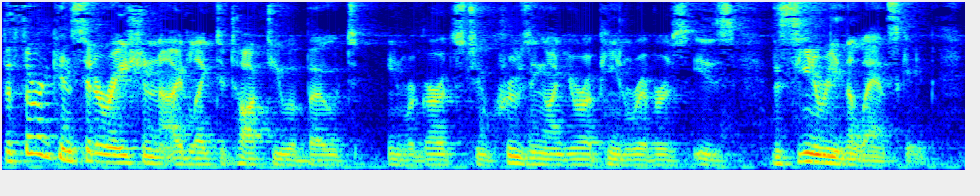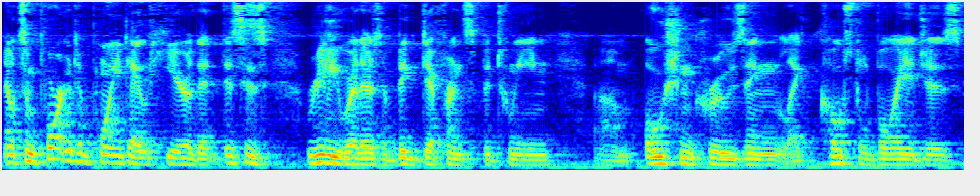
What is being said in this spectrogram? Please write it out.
The third consideration I'd like to talk to you about in regards to cruising on European rivers is the scenery and the landscape. Now, it's important to point out here that this is really where there's a big difference between um, ocean cruising, like coastal voyages,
